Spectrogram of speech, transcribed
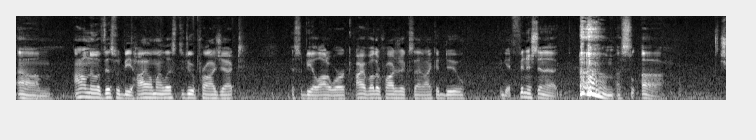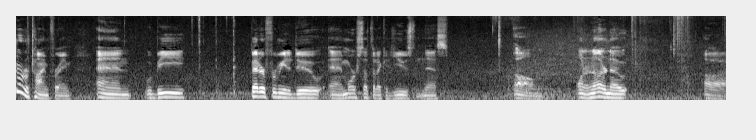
Um, I don't know if this would be high on my list to do a project. This would be a lot of work. I have other projects that I could do and get finished in a, a uh, shorter time frame and would be better for me to do and more stuff that I could use than this. Um, on another note, uh,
